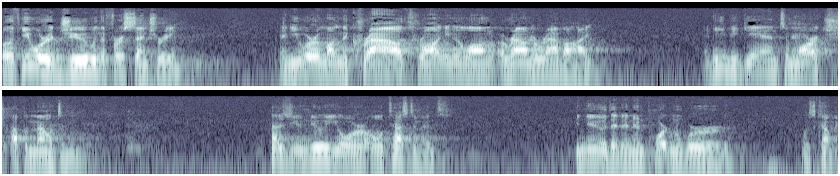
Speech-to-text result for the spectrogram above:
Well, if you were a Jew in the first century, and you were among the crowd thronging along around a rabbi, and he began to march up a mountain, because you knew your Old Testament, you knew that an important word was coming.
